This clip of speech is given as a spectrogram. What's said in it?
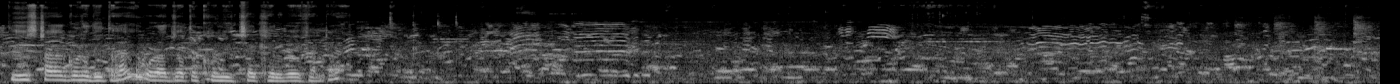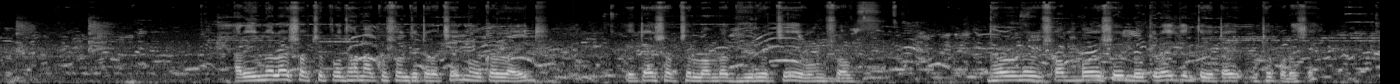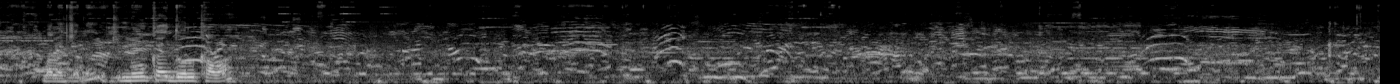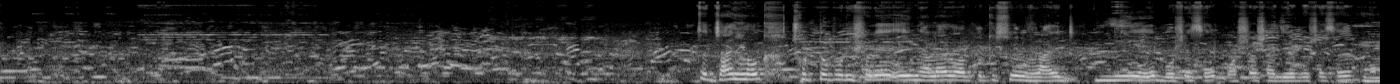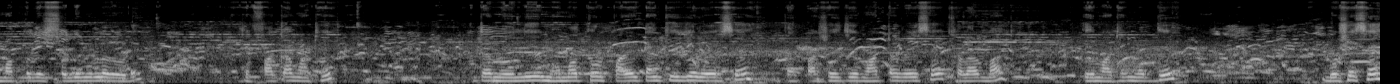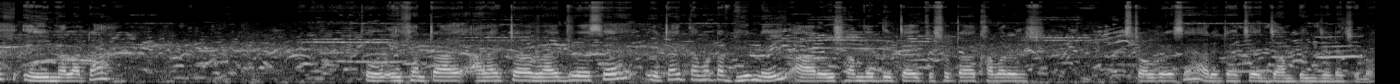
তিরিশ টাকা করে দিতে হয়, ওরা যতক্ষণ ইচ্ছা খেলবে এখানটায়। আর এই মেলার সবচেয়ে প্রধান আকর্ষণ যেটা হচ্ছে নৌকার রাইড। এটাই সবচেয়ে লম্বা ভিড় হচ্ছে এবং সব ধরনের, সব বয়সের লোকেরাই কিন্তু এটাই উঠে পড়েছে। বলা চলে নৌকায় দোল খাওয়া। তো যাই হোক, ছোট্ট পরিসরে এই মেলার অল্প কিছু রাইড নিয়ে বসেছে বর্ষা সাজিয়ে বসেছে মোহাম্মদপুরের সলিমুল্লাহ রোডে, একটা ফাঁকা মাঠে। এটা মেনলি মোহাম্মদপুর পাড়ের ট্যাঙ্কি যে রয়েছে, তার পাশে যে মাঠটা রয়েছে, খেলার মাঠ, এই মাঠের মধ্যে বসেছে এই মেলাটা। তো এইখানটায় আর একটা রাইড রয়েছে। এটাই তেমনটা ভিড় নেই, আর ওই সামনের দিকটায় কিছুটা খাবারের স্টল রয়েছে, আর এটা হচ্ছে জাম্পিং যেটা ছিল।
